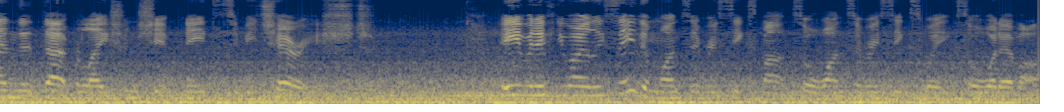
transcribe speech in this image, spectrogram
and that that relationship needs to be cherished. Even if you only see them once every six months or once every six weeks or whatever.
